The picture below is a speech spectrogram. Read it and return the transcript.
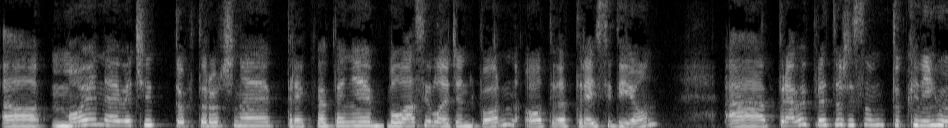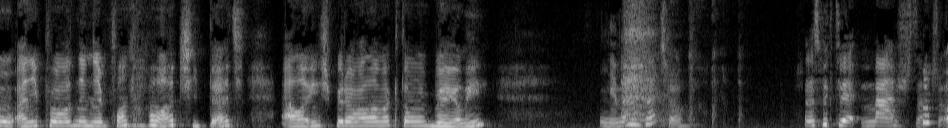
Uh, moje najväčšie tohtoročné prekvapenie bola asi Legendborn od Tracy Dion. A práve preto, že som tú knihu ani pôvodne neplánovala čítať, ale inšpirovala ma k tomu Bailey. Nemáš za čo. Respektíve máš za čo.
